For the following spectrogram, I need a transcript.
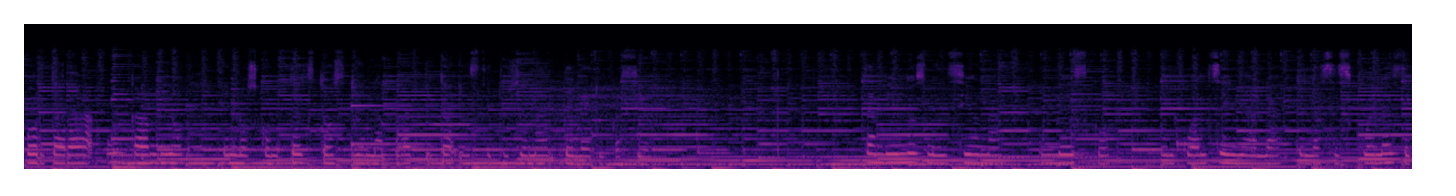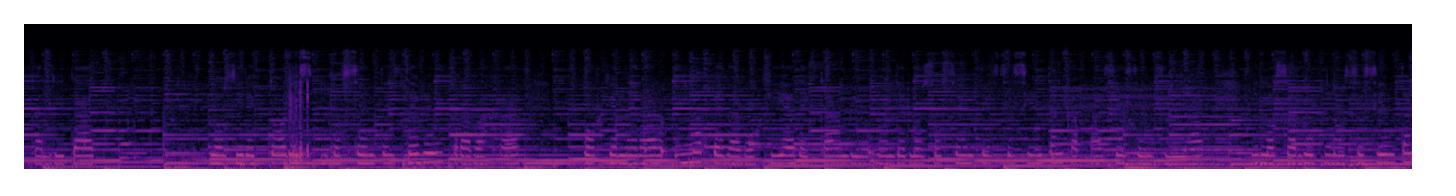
comportará un cambio en los contextos y en la práctica institucional de la educación. También nos menciona UNESCO, el cual señala que las escuelas de calidad, los directores y docentes deben trabajar por generar una pedagogía de cambio donde los docentes se sientan capaces de enseñar y los alumnos se sientan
